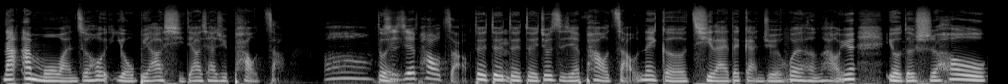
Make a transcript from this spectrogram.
那按摩完之后油不要洗掉下去泡澡。哦，对，直接泡澡，对对对对，就直接泡澡，那个起来的感觉会很好。因为有的时候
